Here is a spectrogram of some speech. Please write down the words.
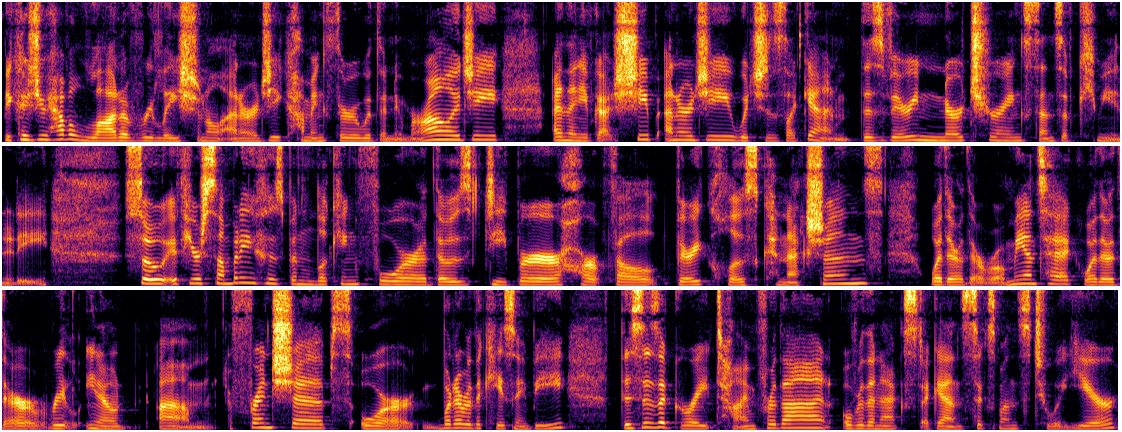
because you have a lot of relational energy coming through with the numerology. And then you've got sheep energy, which is, again, this very nurturing sense of community. So, if you're somebody who's been looking for those deeper, heartfelt, very close connections, whether they're romantic, whether they're you know um, friendships, or whatever the case may be, this is a great time for that. Over the next, again, six months to a year,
